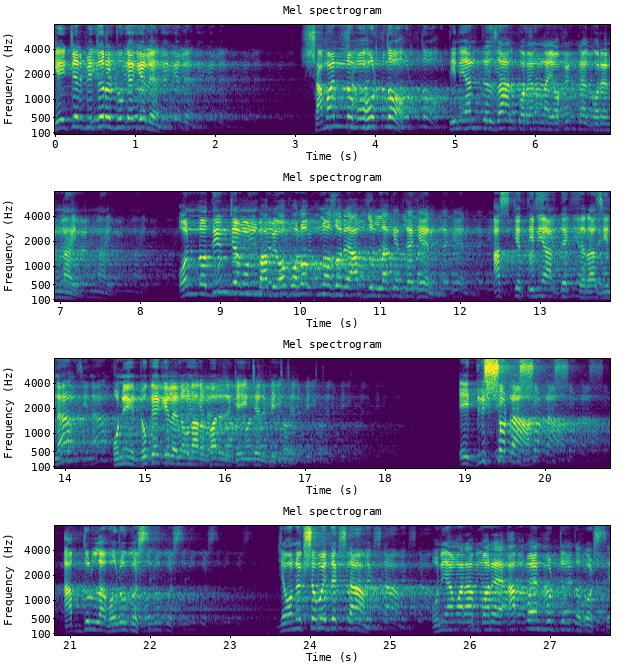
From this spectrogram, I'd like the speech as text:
গেটের ভিতরে ঢুকে গেলেন। সামান্য মুহূর্ত তিনি আন্তজার করেন নাই, অপেক্ষা করেন নাই। অন্যদিন যেমন ভাবে অপলক নজরে আবদুল্লাহকে দেখেন, আজকে তিনি আর দেখতে রাজি না। উনি ঢুকে গেলেন ওনার বাড়ির গেটের ভিতরে। এই দৃশ্যটা আব্দুল্লাহ ভালো করছে। যে অনেক সময় দেখতাম, উনি আমার আব্বারে আপ্যায়ন পর্যন্ত করছে।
